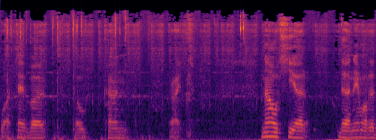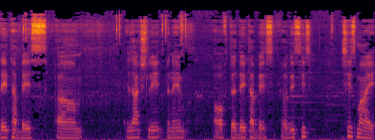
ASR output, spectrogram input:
whatever token right. Now here the name of the database um, is actually the name of the database. So this is this is my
